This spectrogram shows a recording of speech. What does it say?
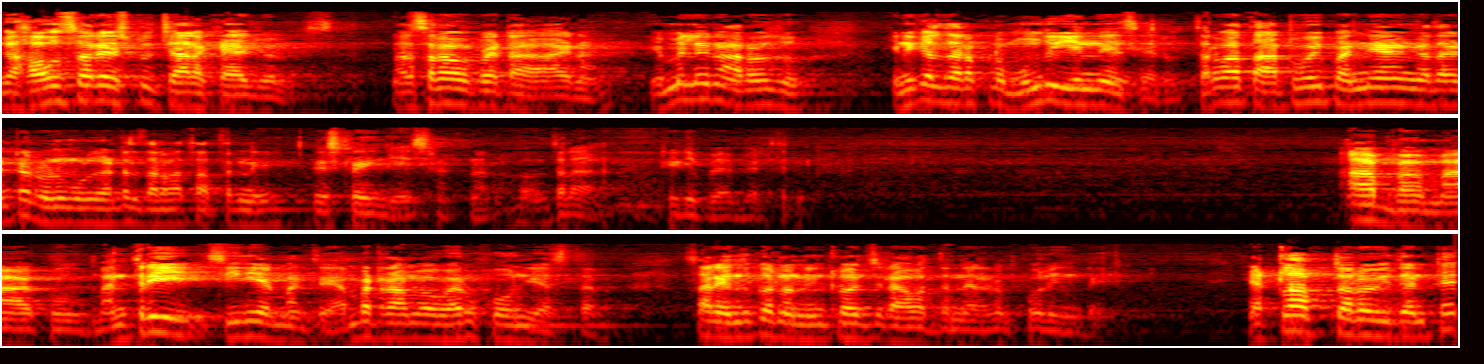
ఇంకా హౌస్ అరెస్ట్ చాలా క్యాజువల్ నరసరావుపేట ఆయన ఎమ్మెల్యేను ఆ రోజు ఎన్నికలు జరపడం ముందు ఈయన వేశారు తర్వాత అటువైపు అన్యాయం కదా అంటే రెండు మూడు గంటల తర్వాత అతన్ని రిస్ట్రైన్ చేసినట్టున్నారు. అవతల టీడీపీ అభ్యర్థిని. మాకు మంత్రి సీనియర్ మంత్రి అంబటి రాంబాబు గారు ఫోన్ చేస్తారు. సార్ ఎందుకో నన్ను ఇంట్లోంచి రావద్దన్నారని పోలింగ్ డే ఎట్లా ఆపుతారో ఇదంటే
